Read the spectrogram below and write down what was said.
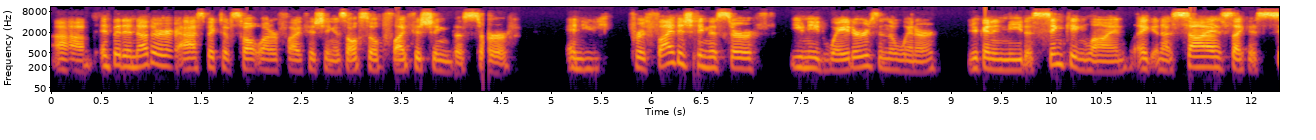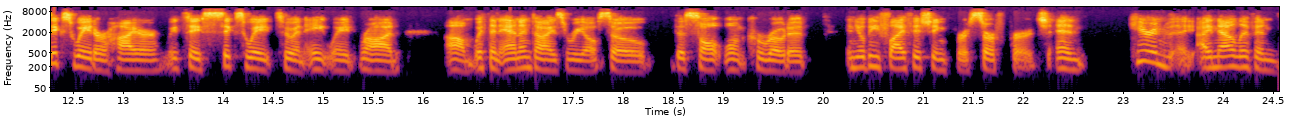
Um, and, but another aspect of saltwater fly fishing is also fly fishing the surf. And you, for fly fishing the surf, you need waders in the winter. You're going to need a sinking line, like in a size like a six weight or higher. We'd say six weight to an eight weight rod um, with an anodized reel, so the salt won't corrode it. And you'll be fly fishing for a surf perch. And here in I now live in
